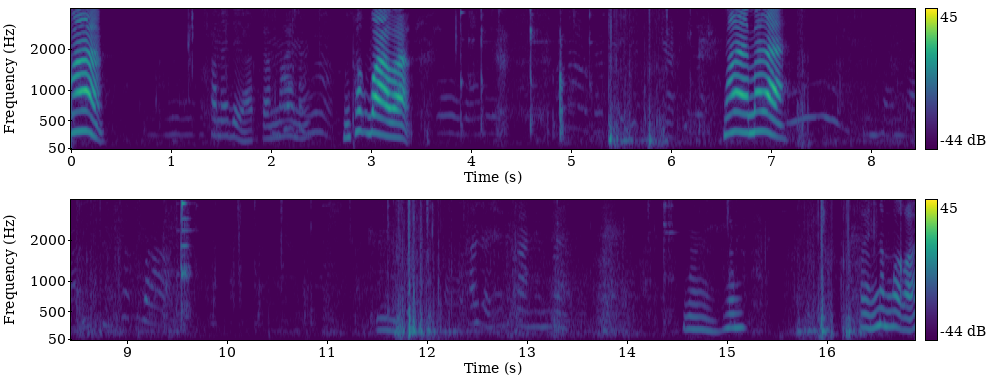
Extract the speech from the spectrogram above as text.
มาข้าวในเดี๋ยวกันมานะมันพักบ่าวอะมาเลยมาเลยอืมน้ำเฮ้ยน้ำกันเหรอ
